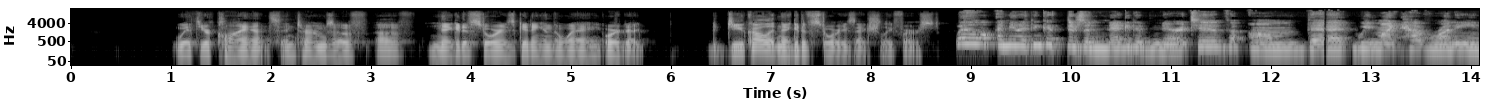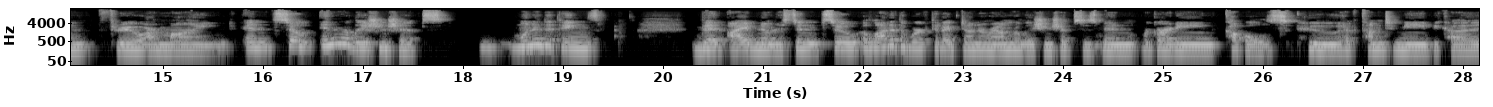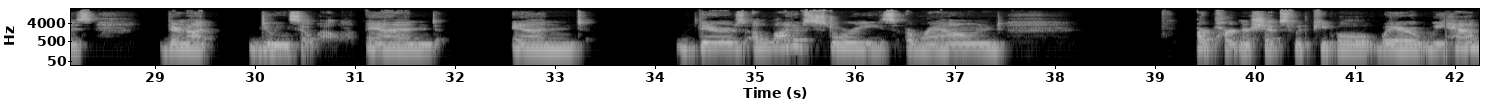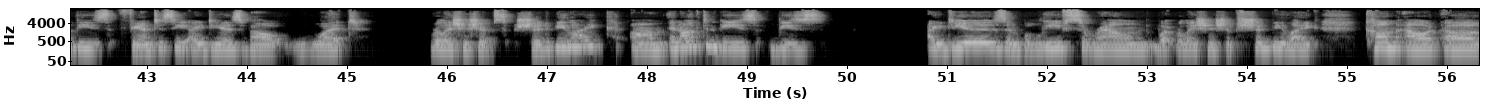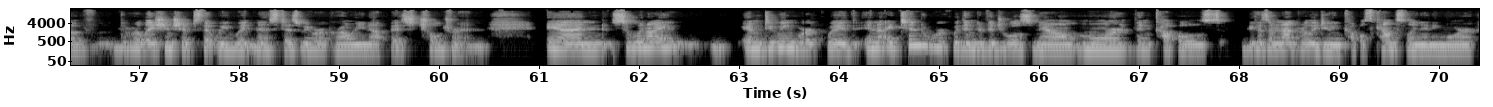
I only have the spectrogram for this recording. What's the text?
with your clients in terms of of negative stories getting in the way? Or do you call it negative stories actually first? Well i mean i think there's a negative narrative um, that we might have running through our mind. And so in relationships one of the things that I've noticed. And so a lot of the work that I've done around relationships has been regarding couples who have come to me because they're not doing so well. And and there's a lot of stories around our partnerships with people where we have these fantasy ideas about what relationships should be like um, and often these these ideas and beliefs around what relationships should be like come out of the relationships that we witnessed as we were growing up as children. And so when I am doing work with, and I tend to work with individuals now more than couples because I'm not really doing couples counseling anymore.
